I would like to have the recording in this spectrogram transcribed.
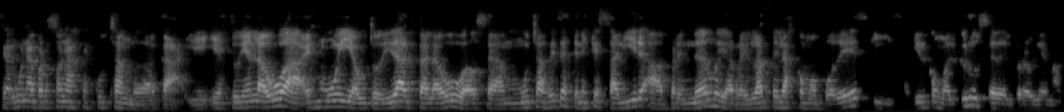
si alguna persona está escuchando de acá y, estudia en la UBA, es muy autodidacta la UBA, o sea, muchas veces tenés que salir a aprenderlo y arreglártelas como podés y salir como al cruce del problema.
